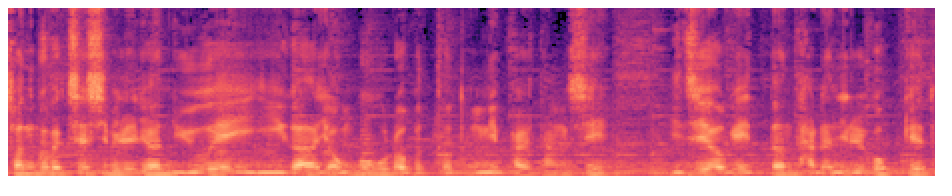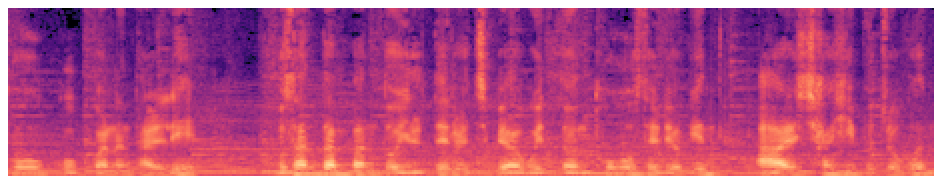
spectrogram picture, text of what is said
1971년 UAE가 영국으로부터 독립할 당시 이 지역에 있던 다른 일곱 개 토후국과는 달리 무산단반도 일대를 지배하고 있던 토호 세력인 알 샤히 부족은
